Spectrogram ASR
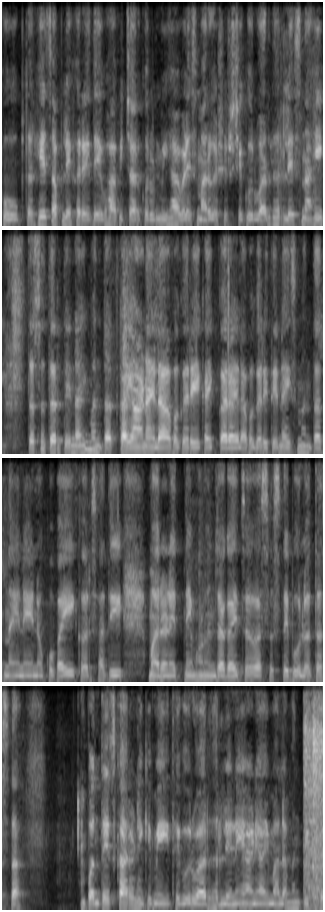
खूप. तर हेच आपले खरे देव हा विचार करून मी ह्यावेळेस मार्गशीर्षे गुरुवार धरलेच नाही. तसं तर ते नाही म्हणतात. काही आणायला वगैरे काही करायला वगैरे ते नाहीच म्हणतात. नाही नाही नको बाई कर साधी. मरण येत नाही म्हणून जगायचं. असंच ते बोलत असतात. पण तेच कारण आहे की मी इथे गुरुवार धरले नाही आणि आई मला म्हणते की तू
